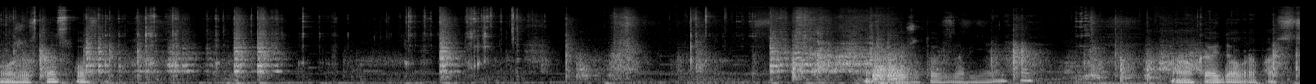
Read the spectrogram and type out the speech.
Może w ten sposób. Może to jest zawinięte? Okej, dobra, patrzcie.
